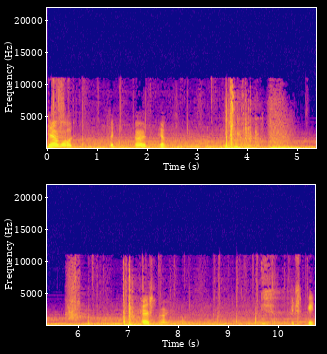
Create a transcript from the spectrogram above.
Demo. The start demo. Yeah. It's speed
